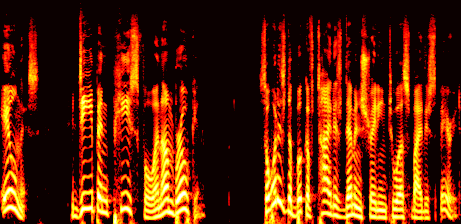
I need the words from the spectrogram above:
illness, deep and peaceful and unbroken. So, what is the book of Titus demonstrating to us by the Spirit?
